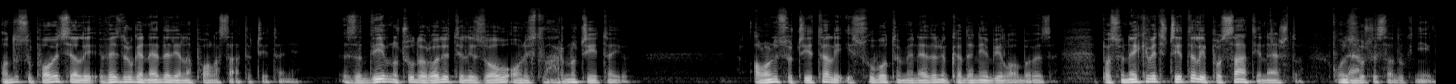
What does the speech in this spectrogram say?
onda su povećali već druge nedelje na pola sata čitanje. Za divno čudo roditelji zovu, oni stvarno čitaju. Ali oni su čitali i subotom i nedeljom kada nije bilo obaveza. Pa su neki već čitali po sati nešto. Oni da. su ušli sad u knjigu.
